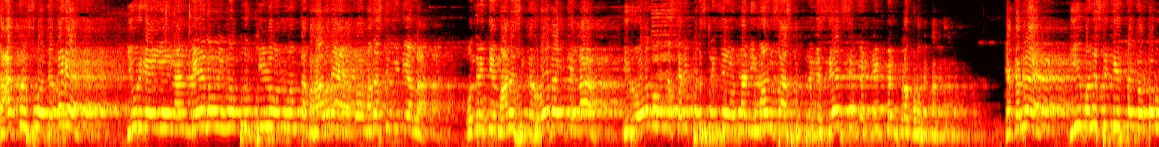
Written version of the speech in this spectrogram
ದಾಖಲಿಸುವ ಜೊತೆಗೆ ಇವ್ರಿಗೆ ಈ ನನ್ನ ಮೇಲು ಇನ್ನೊಬ್ರು ಕೀಳು ಅನ್ನುವಂತ ಭಾವನೆ ಅಥವಾ ಮನಸ್ಥಿತಿ ಇದೆಯಲ್ಲ? ಒಂದ್ ರೀತಿ ಮಾನಸಿಕ ರೋಗ ಇದೆಯಲ್ಲ? ಈ ರೋಗವನ್ನು ಸರಿಪಡಿಸಲಿಕ್ಕೆ ಇವ್ರನ್ನ ನಿಮಾನ್ಸ್ ಆಸ್ಪತ್ರೆಗೆ ಸೇರಿಸಿ ಟ್ರೀಟ್ಮೆಂಟ್ ಕೂಡ ಕೊಡಬೇಕಾಗ್ತದೆ. ಯಾಕಂದ್ರೆ ಈ ಮನಸ್ಥಿತಿ ಇರ್ತಕ್ಕಂಥವ್ರು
